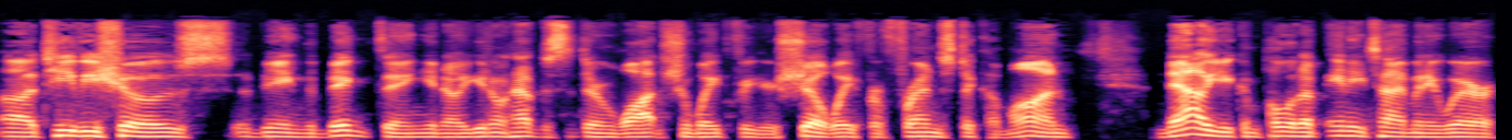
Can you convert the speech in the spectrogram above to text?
uh, TV shows being the big thing, you know, you don't have to sit there and watch and wait for your show, wait for friends to come on. Now you can pull it up anytime, anywhere.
